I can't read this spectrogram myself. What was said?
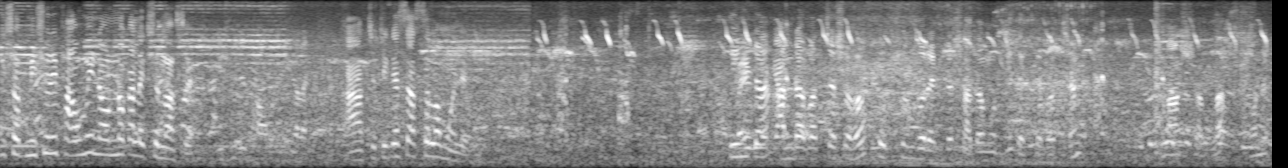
কি সব মিশরি ফাউমি না অন্য কালেকশন আছে? আচ্ছা ঠিক আছে আসসালামু আলাইকুম। তিনটা আন্ডা বাচ্চা সহ খুব সুন্দর একটা সাদা মুরগি দেখতে পাচ্ছেন। মাশাল্লাহ অনেক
